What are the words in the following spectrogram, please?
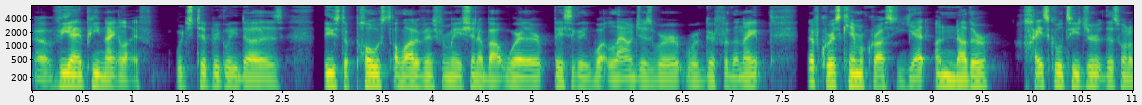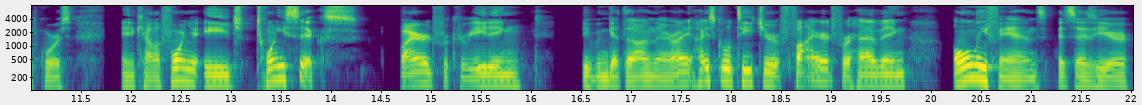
uh, VIP Nightlife, which typically does they used to post a lot of information about where basically what lounges were were good for the night and of course came across yet another high school teacher. This one, of course, in California, age 26, fired for creating. If we can get that on there, right? High school teacher fired for having OnlyFans. It says here,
